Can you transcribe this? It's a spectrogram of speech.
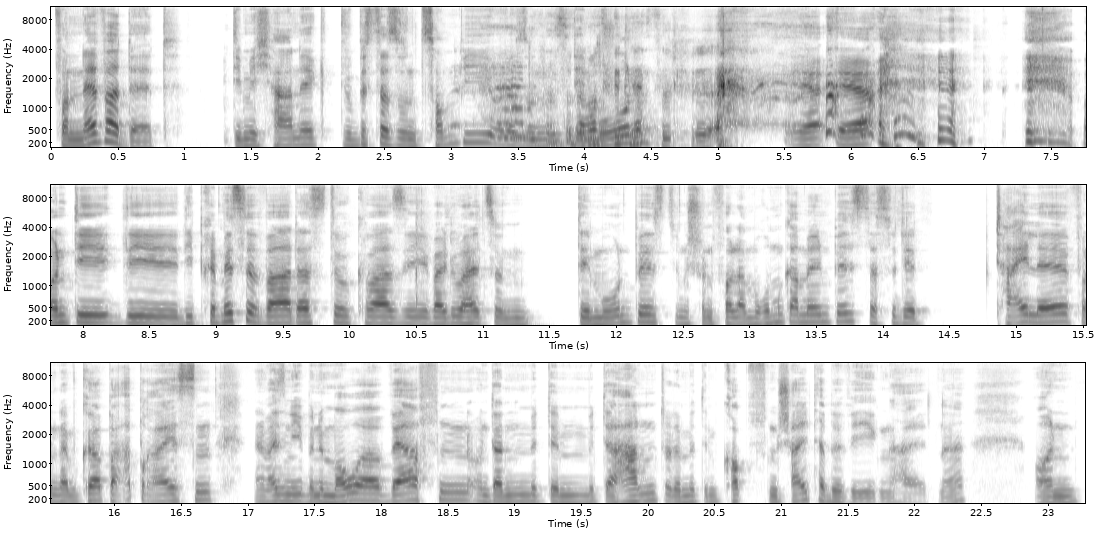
von Never Dead. Die Mechanik, du bist da so ein Zombie oder so ein Dämon. Ja, ja. Und die, die, die Prämisse war, dass du quasi, weil du halt so ein Dämon bist und schon voll am Rumgammeln bist, dass du dir Teile von deinem Körper abreißen, dann weiß ich nicht, über eine Mauer werfen und dann mit dem, mit der Hand oder mit dem Kopf einen Schalter bewegen halt, ne? Und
